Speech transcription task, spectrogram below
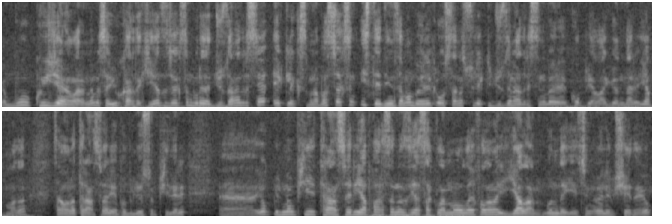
Bu kuyu canavarını mesela yukarıdaki yazacaksın. Burada cüzdan adresine ekle kısmına basacaksın. İstediğin zaman böylelikle o sana sürekli cüzdan adresini böyle kopyala gönder yapmadan sen ona transfer yapabiliyorsun pileri. Ee, yok bilmem pi transferi yaparsanız yasaklanma olayı falan var. Yalan. Bunu da geçin. Öyle bir şey de yok.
